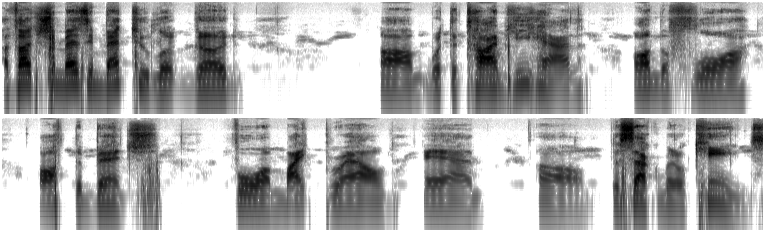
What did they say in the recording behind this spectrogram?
I thought Chimezie Metu looked good um, with the time he had on the floor off the bench for Mike Brown and um, the Sacramento Kings.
